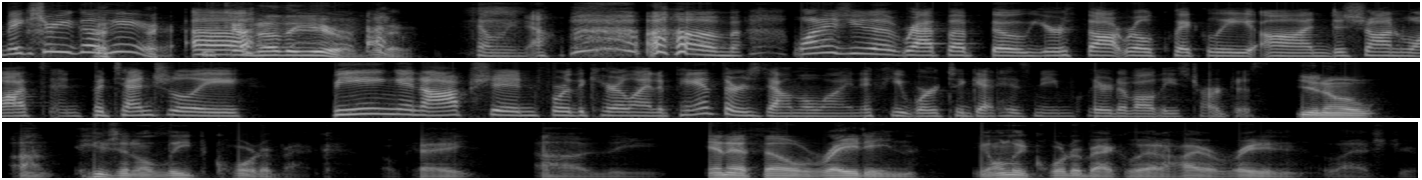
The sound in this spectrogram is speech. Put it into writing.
Make sure you go here. Uh, got another year. Whatever. Tell me now. Um, wanted you to wrap up though your thought real quickly on Deshaun Watson potentially being an option for the Carolina Panthers down the line if he were to get his name cleared of all these charges. You know, um, he's an elite quarterback. Okay, uh, the NFL rating, the only quarterback who had a higher rating last year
